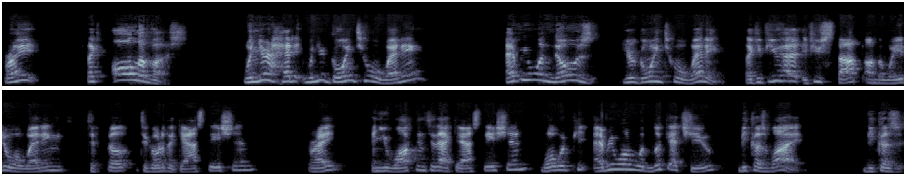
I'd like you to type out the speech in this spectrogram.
right? Like all of us. When you're headed when you're going to a wedding, everyone knows you're going to a wedding. Like if you had if you stopped on the way to a wedding to fill to go to the gas station, right? And you walked into that gas station, what would pe- everyone would look at you because why? Because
